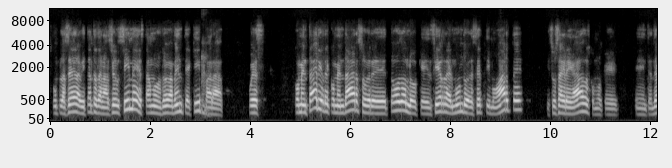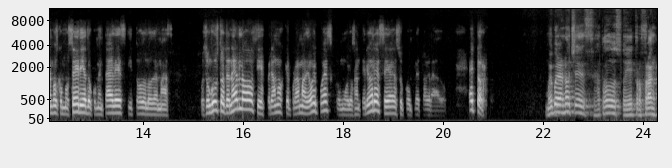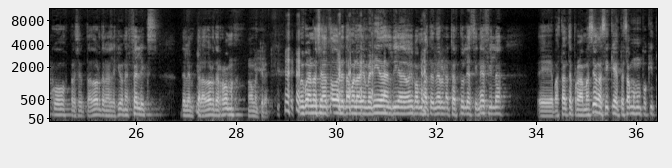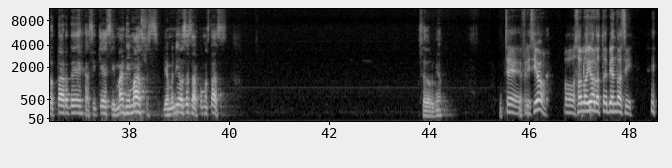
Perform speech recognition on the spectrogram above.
Un placer, habitantes de la Nación Cine. Estamos nuevamente aquí para, pues, comentar y recomendar sobre todo lo que encierra el mundo del séptimo arte y sus agregados, como lo que entendemos como series, documentales y todo lo demás. Pues un gusto tenerlos y esperamos que el programa de hoy, pues, como los anteriores, sea de su completo agrado. Héctor. Muy buenas noches a todos. Soy Héctor Franco, presentador de las Legiones Félix del emperador de Roma. No, mentira. Muy buenas noches a todos, les damos la bienvenida. El día de hoy vamos a tener una tertulia cinéfila, eh, bastante programación, así que empezamos un poquito tarde, así que sin más ni más, bienvenido César, ¿cómo estás? Se durmió. ¿Se frició? ¿O solo yo lo estoy viendo así?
